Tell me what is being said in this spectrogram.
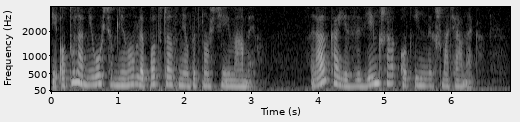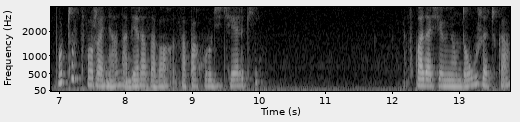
i otula miłością niemowlę podczas nieobecności mamy. Lalka jest większa od innych szmacianek. Podczas tworzenia nabiera zapachu rodzicielki. Wkłada się ją do łóżeczka,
